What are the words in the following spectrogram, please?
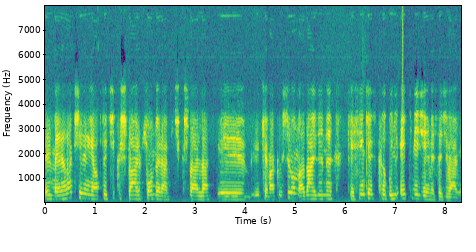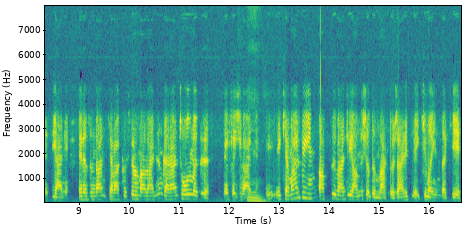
e, Meral Akşener'in yaptığı çıkışlar, son dönemki çıkışlarla e, Kemal Kılıçdaroğlu'nun adaylığını kesin kes kabul etmeyeceği mesajı vermesi. Yani en azından Kemal Kılıçdaroğlu'nun adaylığının garanti olmadığı mesajı vermesi. E, Kemal Bey'in attığı bence yanlış adımlar. Özellikle Ekim ayındaki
